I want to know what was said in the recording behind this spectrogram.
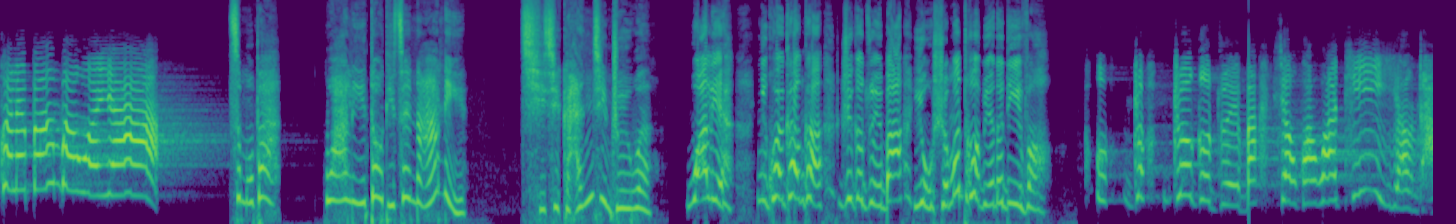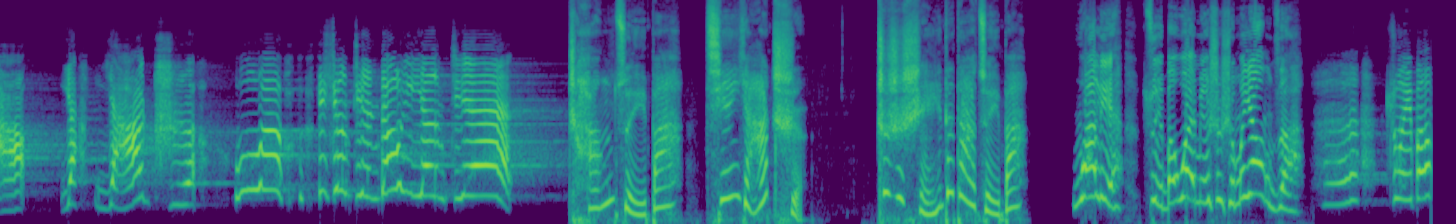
快来帮帮我呀！怎么办？瓦里到底在哪里？琪琪赶紧追问。瓦里，你快看看这个嘴巴有什么特别的地方？呃，这这个嘴巴像滑滑梯一样长，牙牙齿哇，像剪刀一样尖。长嘴巴，尖牙齿，这是谁的大嘴巴？瓦里，嘴巴外面是什么样子？呃，嘴巴外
